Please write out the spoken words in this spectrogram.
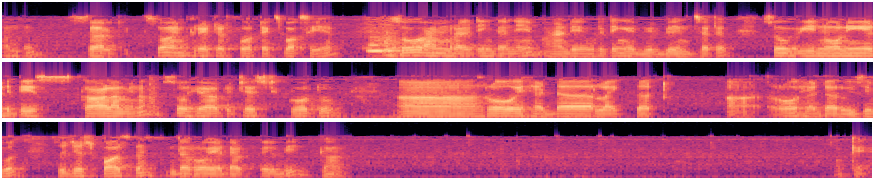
and then salary. So I'm created for text box here. So I'm writing the name and everything it will be inserted. So we no need this column you know. So you have to just go to uh, row header like that. Uh, row header visible. So just false then the row header will be gone. Okay.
